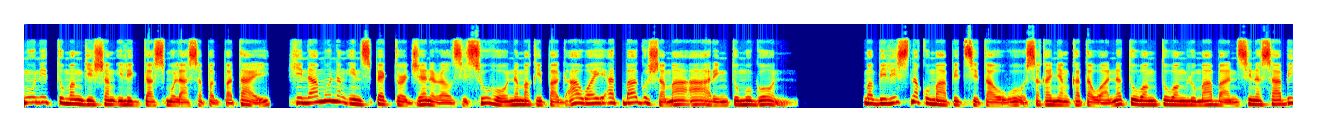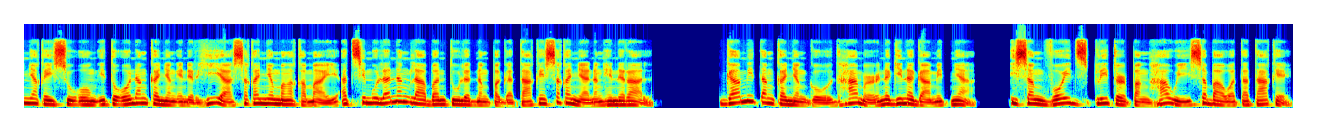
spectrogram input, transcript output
Ngunit tumanggi siyang iligtas mula sa pagpatay, hinamon ng Inspector General si Suho na makipag-away at bago siya maaaring tumugon. Mabilis na kumapit si Tao sa kanyang katawan na tuwang-tuwang lumaban sinasabi niya kay Suong ituon ang kanyang enerhiya sa kanyang mga kamay at simulan ang laban tulad ng pag-atake sa kanya ng general. Gamit ang kanyang gold hammer na ginagamit niya, isang void splitter panghawi sa bawat atake.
